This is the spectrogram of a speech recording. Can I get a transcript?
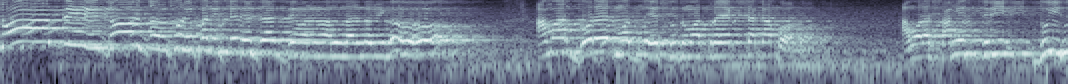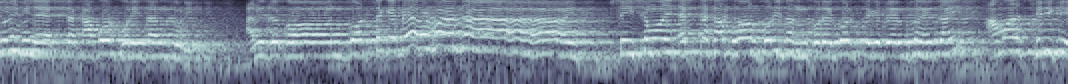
চোখ জোর জোর করে ছেড়ে ডাক দিয়ে বলেন আল্লাহর নবী গো। আমার ঘরের মধ্যে শুধুমাত্র একটা কাপড়। আমরা স্বামী স্ত্রী দুইজনে মিলে একটা কাপড় পরিধান করি। আমি যখন ঘর থেকে বের হয়ে যাই, সেই সময় একটা কাপড় পরিধান করে ঘর থেকে বের হয়ে যাই। আমার স্ত্রীকে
